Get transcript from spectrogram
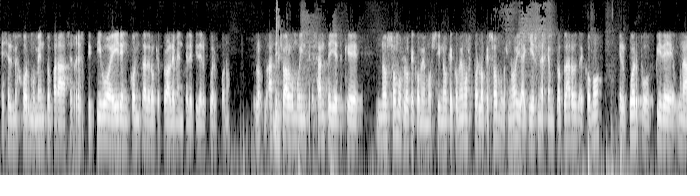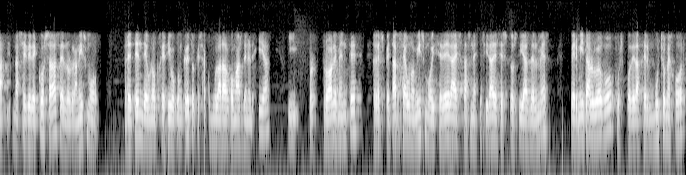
es el mejor momento para ser restrictivo e ir en contra de lo que probablemente le pide el cuerpo. ¿no? has dicho algo muy interesante y es que no somos lo que comemos, sino que comemos por lo que somos, ¿no? Y aquí es un ejemplo claro de cómo el cuerpo pide una serie de cosas, el organismo pretende un objetivo concreto que es acumular algo más de energía y probablemente respetarse a uno mismo y ceder a estas necesidades estos días del mes permita luego pues poder hacer mucho mejor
